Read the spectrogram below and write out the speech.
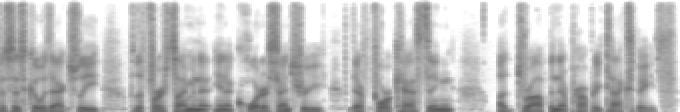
Francisco is actually, for the first time in a, in a quarter century, they're forecasting a drop in their property tax base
